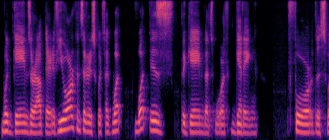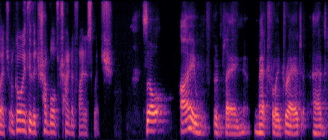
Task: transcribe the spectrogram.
what games are out there. If you are considering Switch, like what what is the game that's worth getting for the Switch, or going through the trouble of trying to find a Switch? So I've been playing Metroid Dread, and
